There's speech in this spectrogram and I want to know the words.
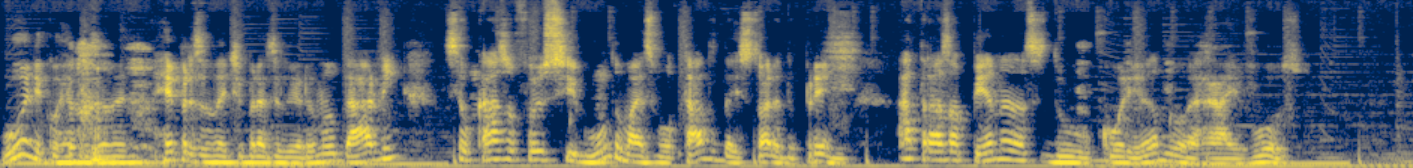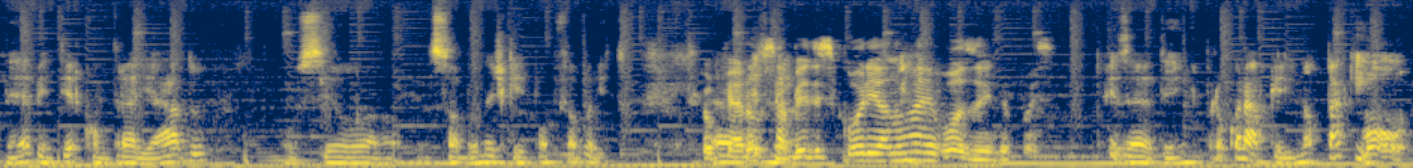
O único representante, brasileiro no Darwin, seu caso foi o segundo mais votado da história do prêmio, atrás apenas do coreano raivoso. Devem ter contrariado o seu, sua banda de K-pop favorito. Eu É, quero saber desse coreano raivoso aí depois. Pois é, tem que procurar, porque ele não tá aqui. Bom,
